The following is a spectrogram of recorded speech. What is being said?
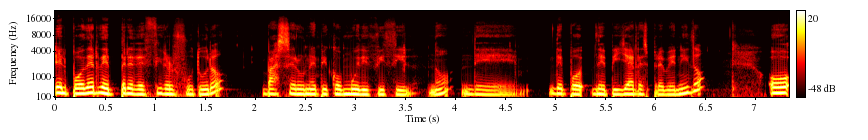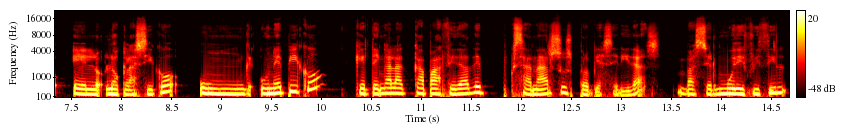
el poder de predecir el futuro va a ser un épico muy difícil ¿no? de, pillar desprevenido. O lo clásico, un, un épico que tenga la capacidad de sanar sus propias heridas. Va a ser muy difícil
